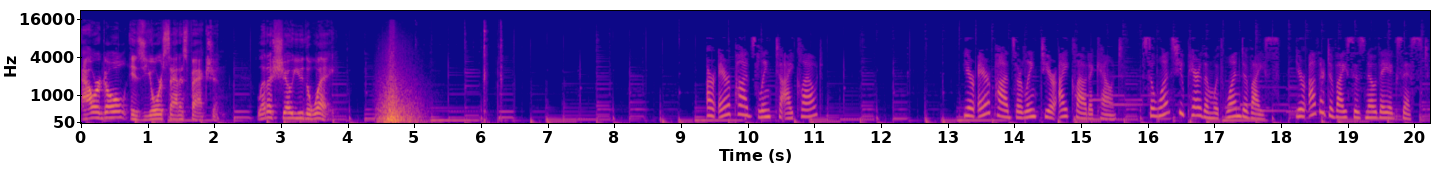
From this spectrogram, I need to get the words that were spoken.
Our goal is your satisfaction. Let us show you the way. Are AirPods linked to iCloud? Your AirPods are linked to your iCloud account, so once you pair them with one device, your other devices know they exist.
